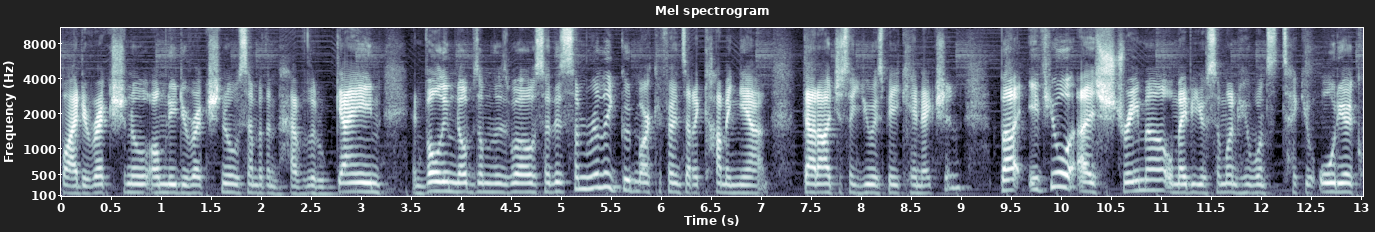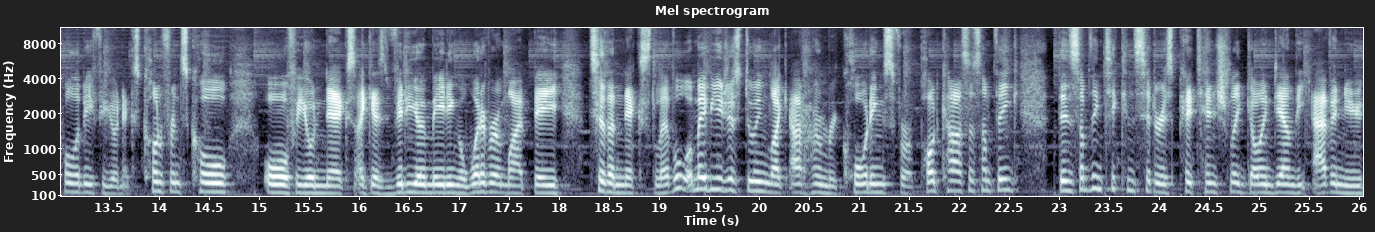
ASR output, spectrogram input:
bidirectional, omnidirectional, some of them have little gain and volume knobs on them as well. So there's some really good microphones that are coming out that are just a USB connection. But if you're a streamer or maybe you're someone who wants to take your audio quality for your next conference call or for your next, I guess, video meeting or whatever it might be to the next level, or maybe you're just doing like at home recordings for a podcast or something, then something to consider is potentially going down the avenue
